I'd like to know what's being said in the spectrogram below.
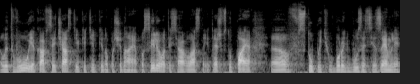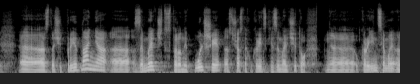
Литву, яка в цей час тільки-тільки ну, починає посилюватися, власне, і теж вступає, е, вступить в боротьбу за ці землі. Е, Значить, приєднання е, земель чи то сторони Польщі, е, сучасних українських земель, чи то е, українцями, е,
